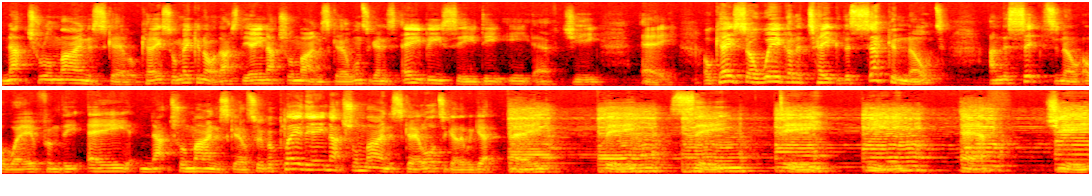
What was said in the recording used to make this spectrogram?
natural minor scale, okay? So make a note, that's the A natural minor scale. Once again, it's A, B, C, D, E, F, G, A. Okay, so we're going to take the second note and the sixth note away from the A natural minor scale. So if I play the A natural minor scale all together, we get A, B, C, D, E, F, G,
